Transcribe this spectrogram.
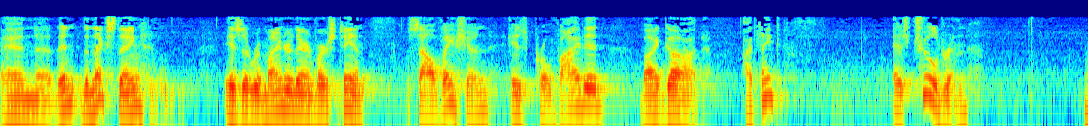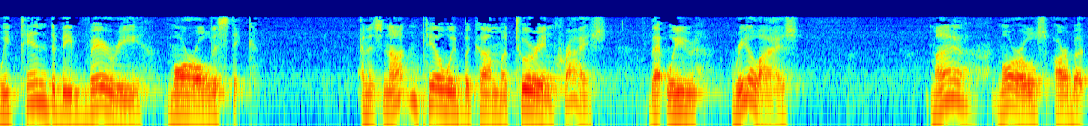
And uh, then the next thing is a reminder there in verse 10 salvation is provided by God. I think as children, we tend to be very moralistic. And it's not until we become mature in Christ that we realize my morals are but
